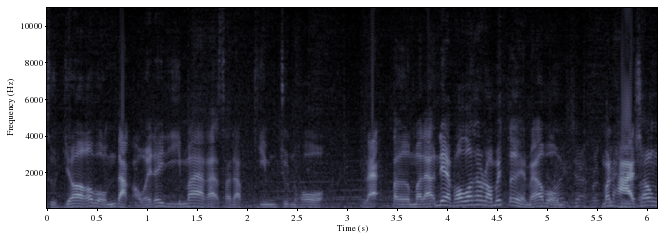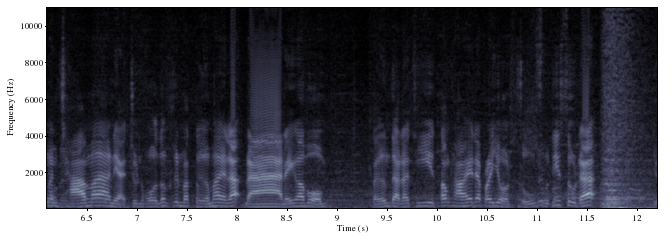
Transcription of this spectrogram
สุดยอดครับผมดักเอาไว้ได้ดีมากอะสำหรับคิมจุนโฮและเติมมาแล้วเนี่ยเพราะว่าถ้าเราไม่เติมเห็นไหมครับผม มันหาช่องกันช้ามากเนี่ยจุนโฮต้องขึ้นมาเติมให้แล้วนะนี่ครับผม เติมแต่ละทีต้องทำให้ได้ประโยชน์สูงสุดที่สุดนะโย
